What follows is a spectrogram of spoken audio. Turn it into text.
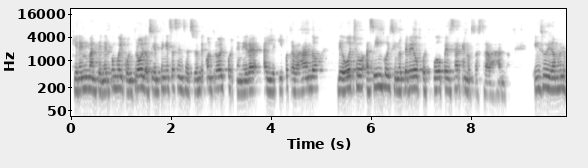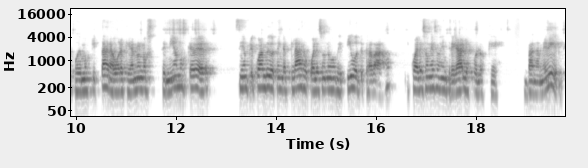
quieren mantener como el control o sienten esa sensación de control por tener al equipo trabajando de 8 a 5 y si no te veo, pues puedo pensar que no estás trabajando. Eso, digamos, lo podemos quitar ahora que ya no nos teníamos que ver, siempre y cuando yo tenga claro cuáles son los objetivos de trabajo y cuáles son esos entregables por los que van a medirle.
